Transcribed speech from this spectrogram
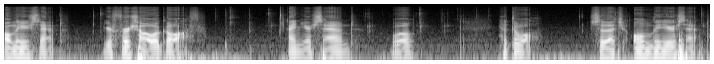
Only your sand. Your first shot will go off and your sand will hit the wall. So that's only your sand.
